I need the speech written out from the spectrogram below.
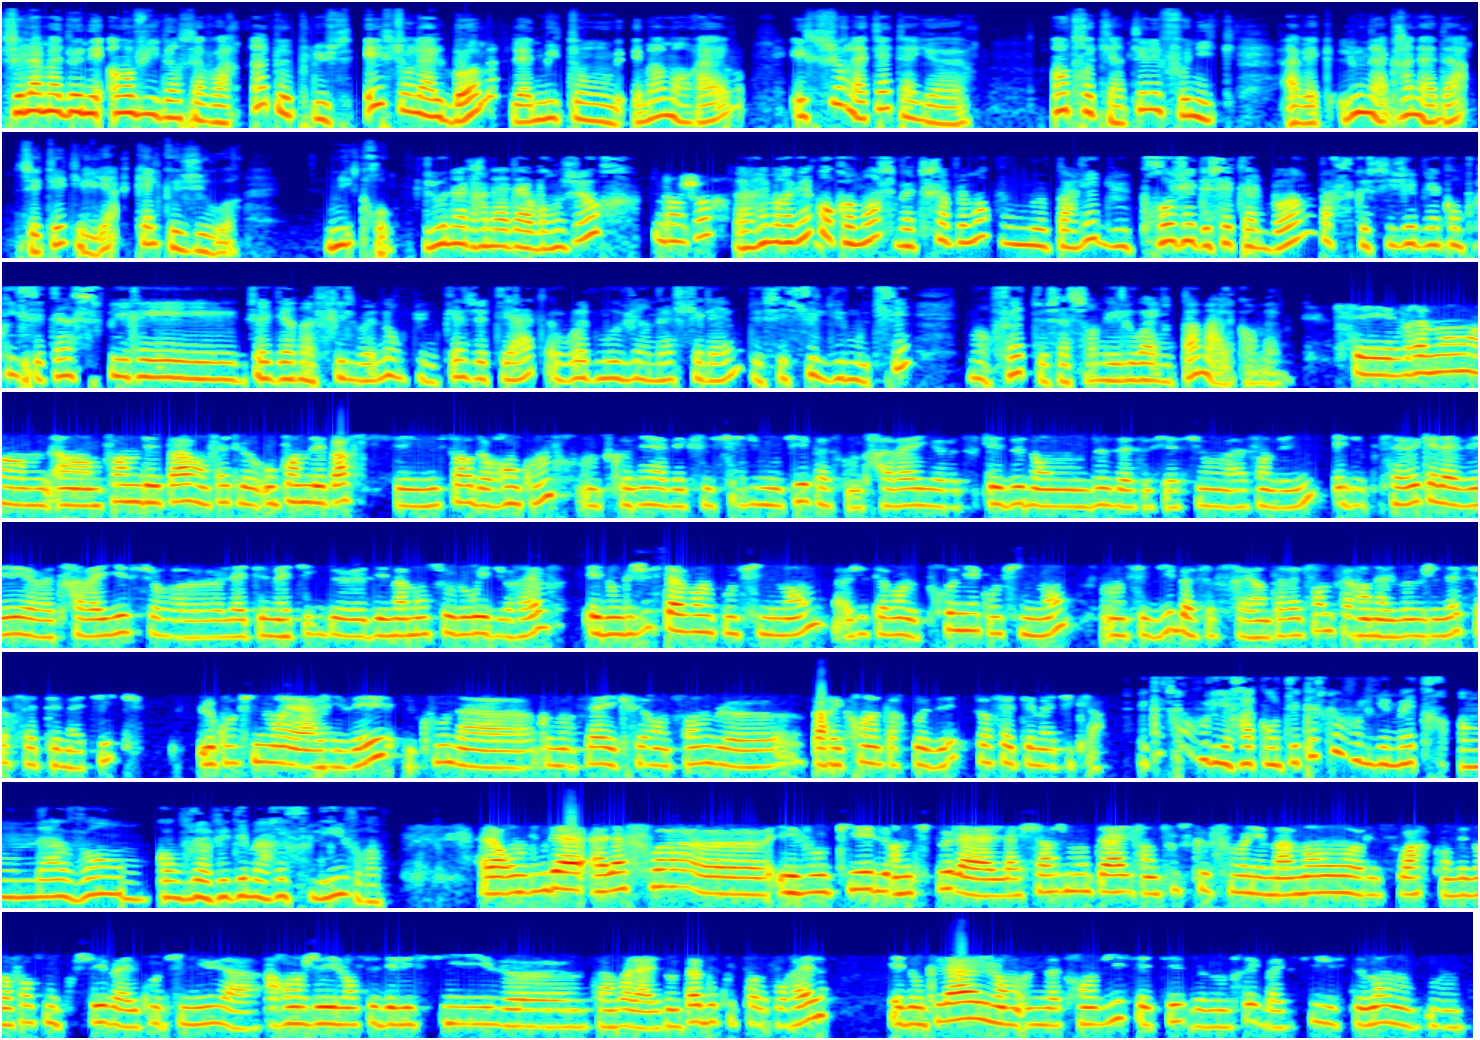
Cela m'a donné envie d'en savoir un peu plus et sur l'album La nuit tombe et Maman rêve, et sur La tête ailleurs. Entretien téléphonique avec Luna Granada, c'était il y a quelques jours. Micro. Luna Granada, bonjour. Bonjour. J'aimerais bien qu'on commence mais tout simplement que vous me parliez du projet de cet album parce que si j'ai bien compris, c'est inspiré, j'allais dire d'un film, non, d'une pièce de théâtre, Road Movie en HLM de Cécile Dumoutier, mais en fait, ça s'en éloigne pas mal quand même c'est vraiment un, point de départ. En fait, le, au point de départ, c'est une histoire de rencontre. On se connaît avec Cécile Dumoutier parce qu'on travaille euh, toutes les deux dans deux associations à Saint-Denis. Et donc, je savais qu'elle avait euh, travaillé sur euh, la thématique de, des mamans solo et du rêve. Et donc, juste avant le confinement, juste avant le premier confinement, on s'est dit, bah, ce serait intéressant de faire un album jeunesse sur cette thématique. Le confinement est arrivé, du coup on a commencé à écrire ensemble par écran interposé sur cette thématique-là. Et qu'est-ce que vous vouliez raconter? Qu'est-ce que vous vouliez mettre en avant quand vous avez démarré ce livre? Alors on voulait à la fois euh, évoquer un petit peu la, la, charge mentale, enfin tout ce que font les mamans euh, le soir quand les enfants sont couchés, bah, elles continuent à, ranger, lancer des lessives, euh, enfin voilà, elles n'ont pas beaucoup de temps pour elles. Et donc là, notre envie c'était de montrer que bah, si justement on, on,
